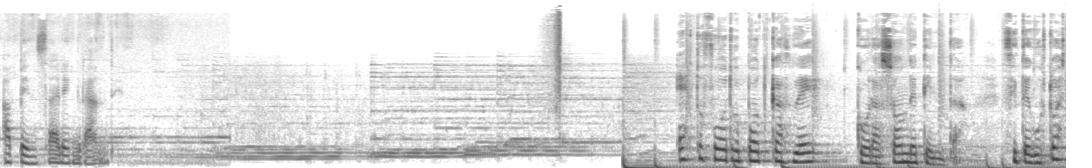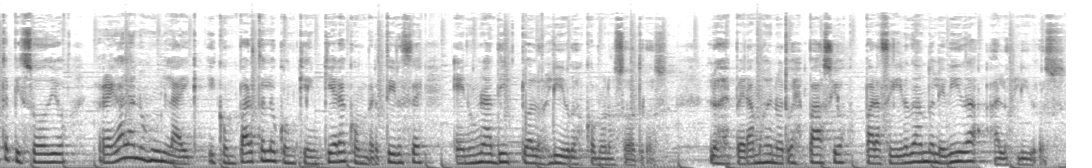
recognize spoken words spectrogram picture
a pensar en grande. Esto fue otro podcast de Corazón de Tinta. Si te gustó este episodio, regálanos un like y compártelo con quien quiera convertirse en un adicto a los libros como nosotros. Los esperamos en otro espacio para seguir dándole vida a los libros.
